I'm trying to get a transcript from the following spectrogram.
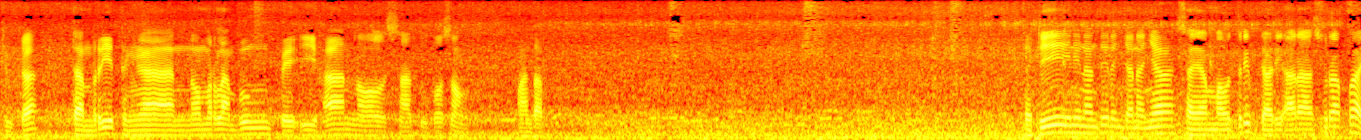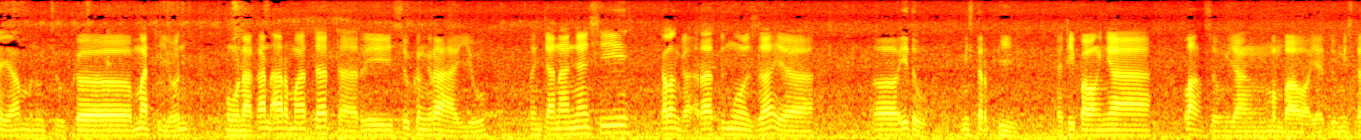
juga Damri dengan nomor lambung BIH 010. Mantap. Jadi ini nanti rencananya saya mau trip dari arah Surabaya menuju ke Madiun menggunakan armada dari Sugeng Rahayu. Rencananya sih kalau nggak Ratu Moza ya eh, itu Mr. B. Jadi pawangnya langsung yang membawa yaitu Mr.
